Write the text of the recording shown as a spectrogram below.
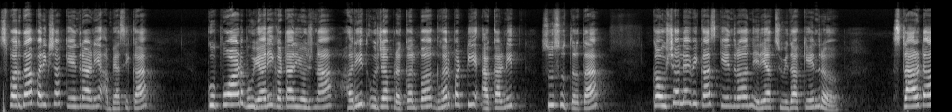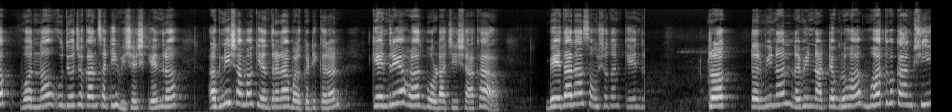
स्पर्धा परीक्षा केंद्र आणि अभ्यासिका कुपवाड भुयारी गटार योजना हरित ऊर्जा प्रकल्प घरपट्टी आकारणीत सुसूत्रता कौशल्य विकास केंद्र निर्यात सुविधा केंद्र स्टार्टअप व नवउद्योजकांसाठी विशेष केंद्र अग्निशामक यंत्रणा बळकटीकरण केंद्रीय हळद बोर्डाची शाखा बेदाना संशोधन केंद्र ट्रक टर्मिनल नवीन नाट्यगृह महत्त्वाकांक्षी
